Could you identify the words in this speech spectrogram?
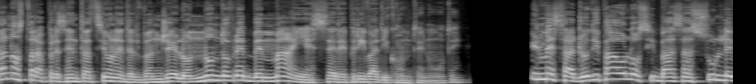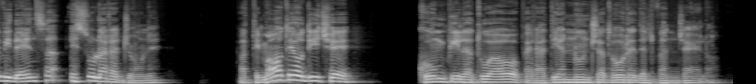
La nostra presentazione del Vangelo non dovrebbe mai essere priva di contenuti. Il messaggio di Paolo si basa sull'evidenza e sulla ragione. A Timoteo dice Compi la tua opera di annunciatore del Vangelo.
